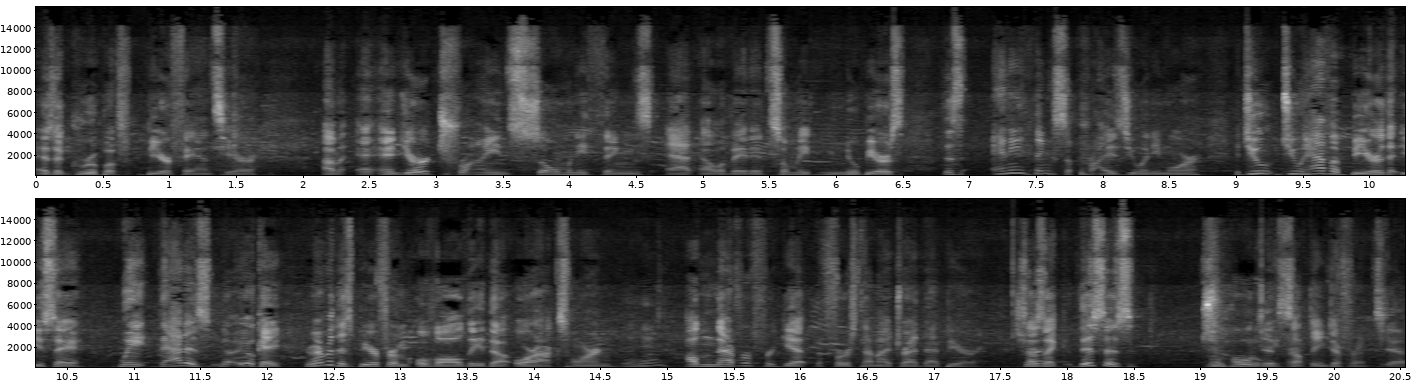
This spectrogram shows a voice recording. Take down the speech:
as a group of beer fans here, um, a- and, you're trying so many things at Elevated, so many new beers. Does anything surprise you anymore? Do you do you have a beer that you say, wait, that is okay? Remember this beer from Ovaldi, the Aurochs Horn? Mm-hmm. I'll never forget the first time I tried that beer. So I was like, this is totally Different. something different. Yeah.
